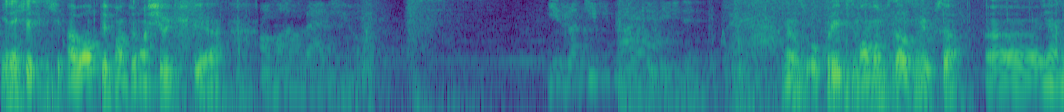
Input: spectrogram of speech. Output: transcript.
Yine kestik. Abi AP Pantheon aşırı güçlü ya. O bizim almamız lazım yoksa eee, yani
